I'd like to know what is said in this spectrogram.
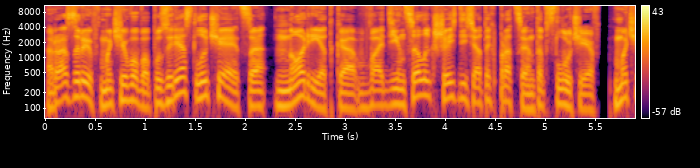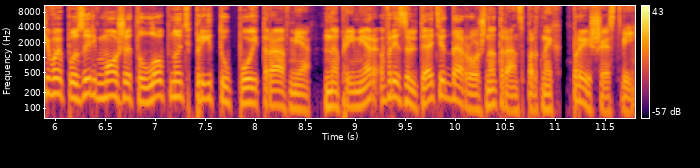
Разрыв мочевого пузыря случается, но редко, в 1,6% случаев. Мочевой пузырь может лопнуть при тупой травме, например, в результате дорожно-транспортных происшествий.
